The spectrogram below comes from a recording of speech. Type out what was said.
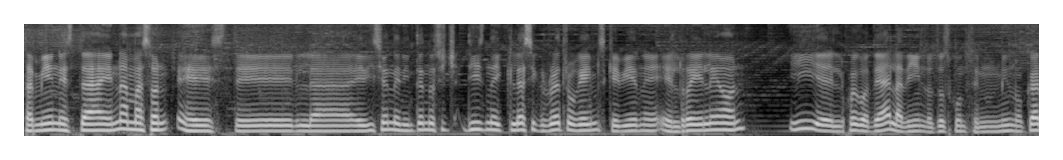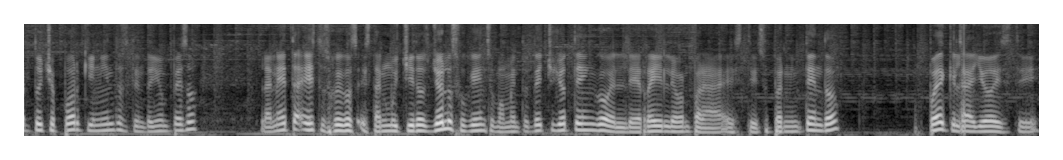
También está en Amazon este, la edición de Nintendo Switch Disney Classic Retro Games que viene El Rey León y el juego de Aladdin, los dos juntos en un mismo cartucho por 571 pesos. La neta, estos juegos están muy chidos. Yo los jugué en su momento. De hecho, yo tengo el de Rey León para este Super Nintendo. Puede que le haga yo este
